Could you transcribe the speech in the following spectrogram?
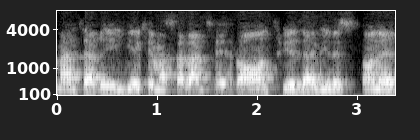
منطقه یک مثلا تهران توی دبیرستان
